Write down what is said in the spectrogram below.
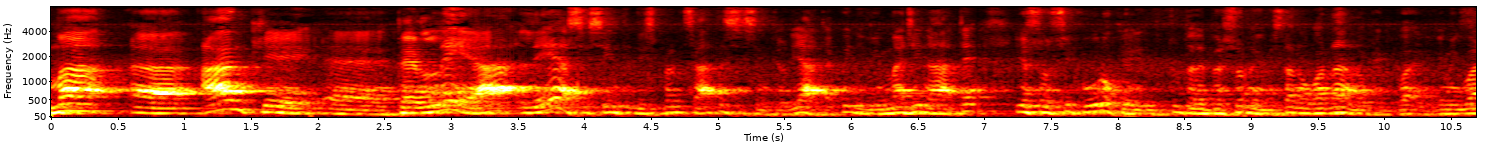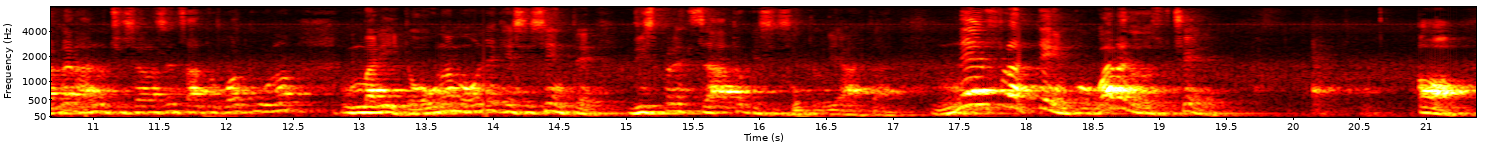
ma eh, anche eh, per Lea, Lea si sente disprezzata e si sente odiata, quindi vi immaginate, io sono sicuro che tutte le persone che mi stanno guardando, che, che mi guarderanno, ci sarà senz'altro qualcuno, un marito o una moglie che si sente disprezzato, che si sente odiata. Nel frattempo, guarda cosa succede. Oh,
